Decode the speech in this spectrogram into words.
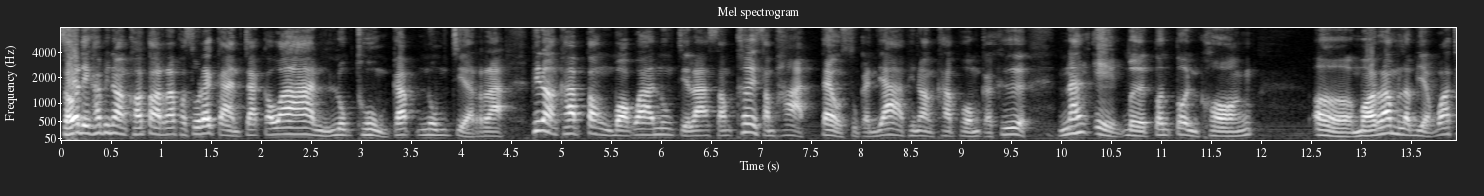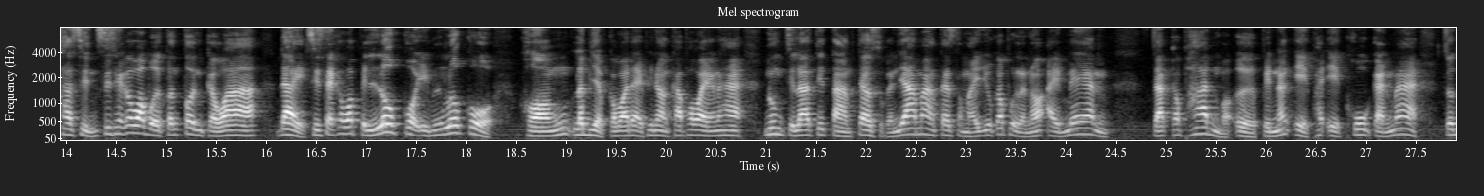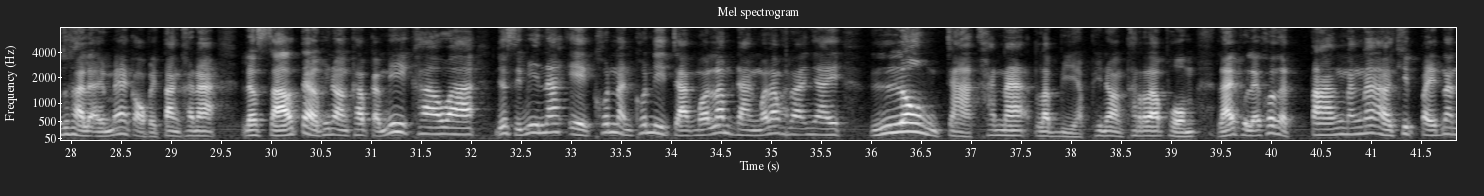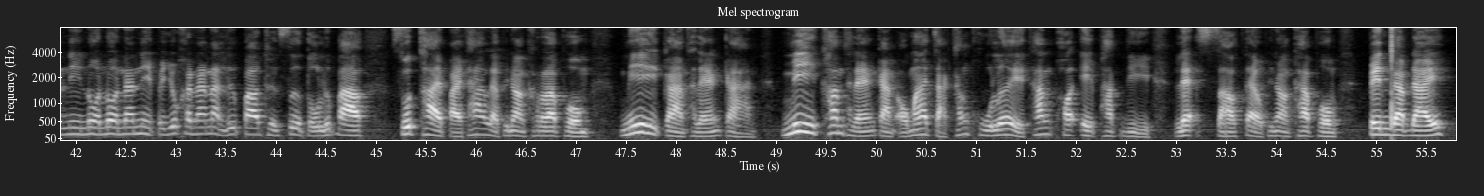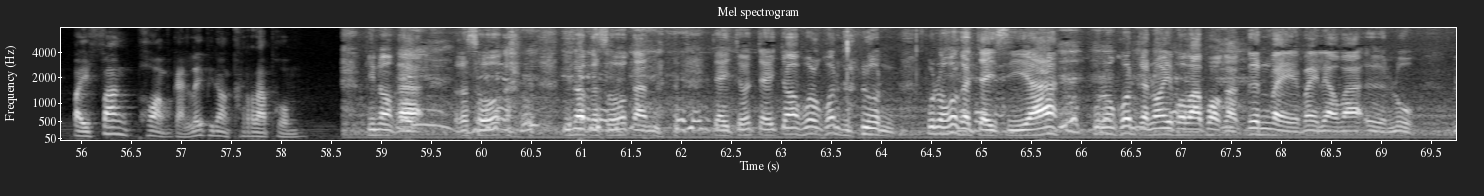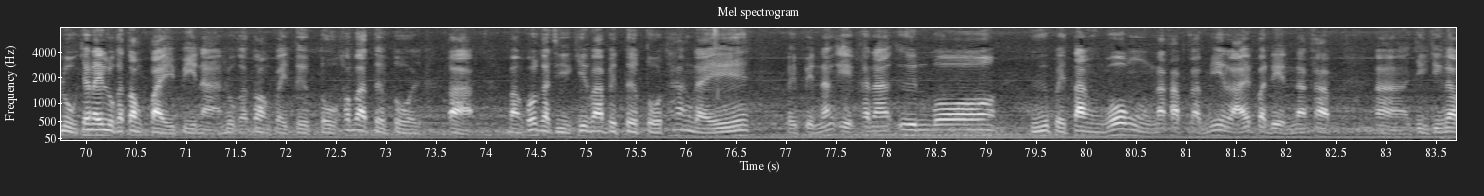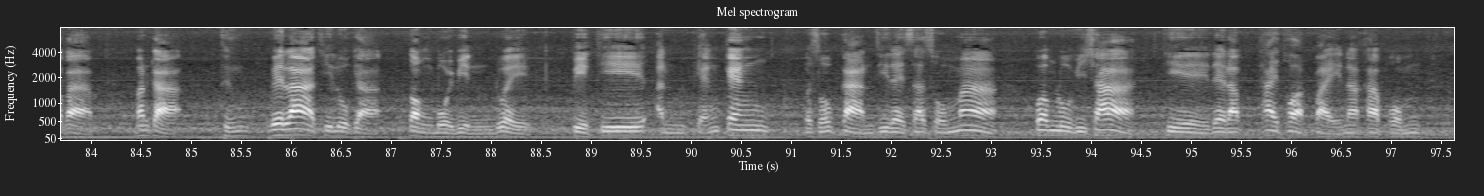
สวัสดีครับพี่น้องขอต้อนรับเข้าสู่รายการจักรวาลลูกทุ่งกับนุ่มเจียระ พี่น้องครับต้องบอกว่านุ่มเจียระสัมเคยสัมผัสแต้วสุกัญญาพี่น้องครับผมก็คือนางเอกเบอร์ต้นๆของ เอ่อหมอร่ำระเบียบว่าทาศิลป์ซิใช้ก็ว่าเบอร์ต้นๆก็ว่าได้ซิใช้ก็ว่าเป็นโลโก้อีกหนึ่งโลโก้ของระเบียบก็ว่าได้พี่น้องครับเพราะว่าอย่างนะฮะนุ่มจิระติดตามแต้วสุกัญญามาก แต่สมัยอยู่กับพุ่นละเนาะไอแมนจักรพันธ์บอกเออเป็นนักเอกพระเอกคู่กันมากจนสุดท้ายแล้วไอ้แม่ก็ออกไปตั้งคณะ แล้วสาวแต้วพี่น้องครับกับมีข่าวาเดี๋ยวสิมีนางเอกคนนั้นคนนี้จากหมอลำดังหมอลำคณะใหญ่ ล่งจากคณะระเบียบพี่น้องครับผม หลายผู้หลายคนก็ต่างนั่งหน้าคิดไปนั่นนี่โน่นโน่นนั่นนี่ไปยุคคณะนั้นหรือเปล่าถึงซื้อตัวหรือเปล่าสุดท้ายปลายทางแล้วพี่น้องครับผม มีการแถลงการมีคำแถลงการออกมาจากทั้งครูเลย ทั้งพอเอกพักดี และสาวแต้วพี่น้องครับผม เป็นแบบใดไปฟังพร้อมกันเลยพี่น้องครับผม พี่น้องกะกระโซพี่น้องกระโซกัน ใจจดใจจ่อผู้ลางคนก็รุ่นผู้ลางคนก็ใจเสียผู้ลางคนก็น้อยเพราะว่าพ่อก็เกินไว้ไว้แล้วว่าเออลูกลูกจังไดลูกก็ต้องไปปีหน้าลูกก็ต้องไปเติบโตคำว่าเติบโตก็บางคนก็สิคิดว่าไปเติบโตทางใดไปเป็นนางเอกคณะอื่นบ่หรือไปตั้งวงนะครับก็มีหลายประเด็นนะครับอ่าจริง ๆ แล้วก็มันก็ถึงเวลาที่ลูกจะ ต้องโบยบินด้วยปีกที่อันแข็งแกร่งประสบการณ์ที่ได้สะสมมาความรู้วิชาที่ได้รับถ่ายทอดไปนะครับผม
